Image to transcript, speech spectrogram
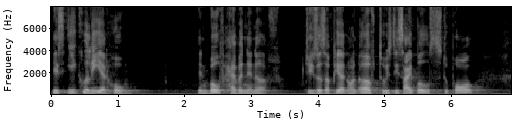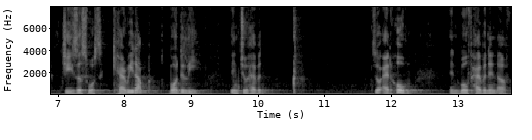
is equally at home in both heaven and earth. Jesus appeared on earth to his disciples, to Paul. Jesus was carried up bodily into heaven. So at home in both heaven and earth.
